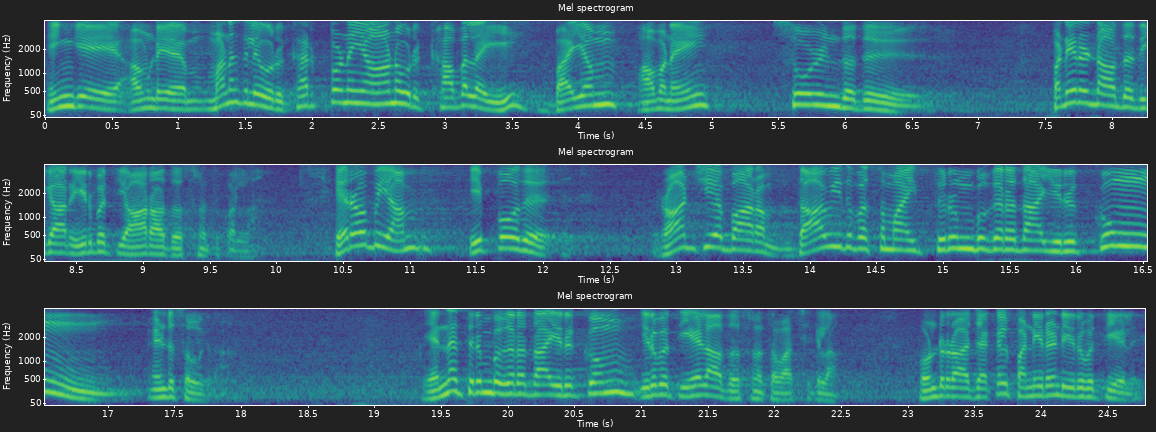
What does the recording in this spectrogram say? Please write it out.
இங்கே அவனுடைய மனதில் ஒரு கற்பனையான ஒரு கவலை பயம் அவனை சூழ்ந்தது. பன்னிரெண்டாவது அதிகாரம் இருபத்தி ஆறாவது வசனத்துக்கு வரலாம். எரோபியாம் இப்போது ராஜ்யபாரம் தாவீது வசமாய் திரும்புகிறதா இருக்கும் என்று சொல்கிறான். என்ன திரும்புகிறதா இருக்கும்? இருபத்தி ஏழாவது வசனத்தை வாசிக்கலாம். ஒன்று ராஜாக்கள் பன்னிரெண்டு இருபத்தி ஏழு.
